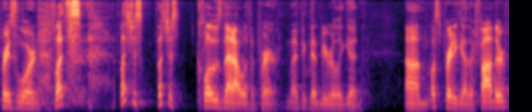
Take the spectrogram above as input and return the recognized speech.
Praise the Lord. Let's let's just let's just close that out with a prayer. I think that'd be really good. Um, let's pray together. Father,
